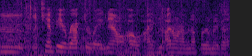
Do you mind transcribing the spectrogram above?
Mm, I can't be a raptor right now. Oh, I, have n I don't have enough room, I bet.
